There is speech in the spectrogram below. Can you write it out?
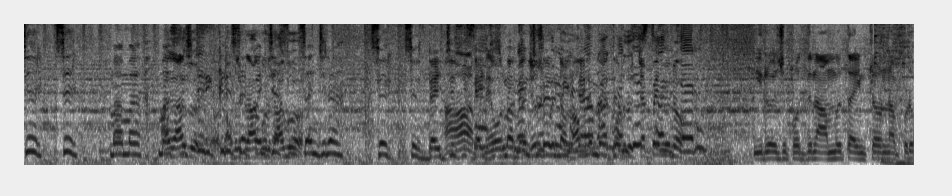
సార్ సార్ మా మా మా. సిస్టర్ ఇక్కడే సార్ పనిచేస్తుంది. సంజన సార్ సార్ దయచేసి మా. సార్ ఈరోజు పొద్దున అమృత ఇంట్లో ఉన్నప్పుడు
